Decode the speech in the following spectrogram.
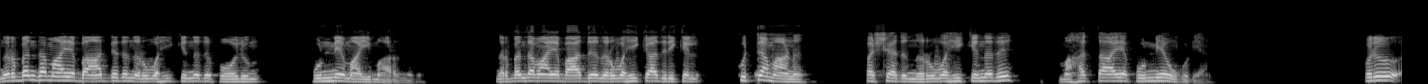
നിർബന്ധമായ ബാധ്യത നിർവഹിക്കുന്നത് പോലും പുണ്യമായി മാറുന്നത്. നിർബന്ധമായ ബാധ്യത നിർവഹിക്കാതിരിക്കൽ കുറ്റമാണ് പക്ഷെ അത് നിർവഹിക്കുന്നത് മഹത്തായ പുണ്യവും കൂടിയാണ്. ഒരു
